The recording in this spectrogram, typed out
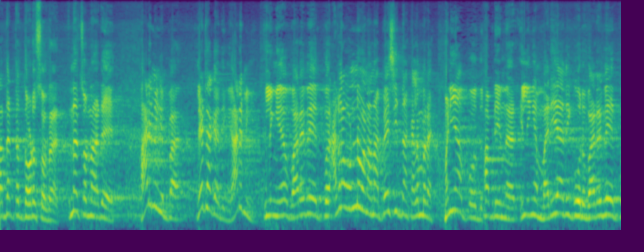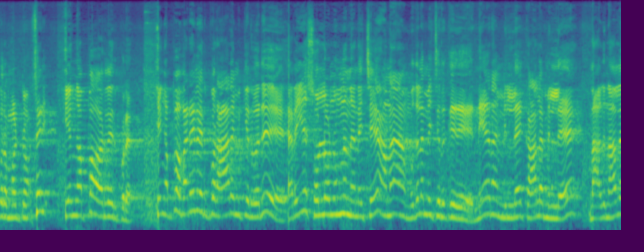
பதட்டத்தோட சொல்கிறார் என்ன சொன்னார்? ஆரம்பிங்கப்பா லேட் ஆகாதீங்க ஆரம்பிங்க. இல்லைங்க வரவேற்பு. அதெல்லாம் ஒன்று வேணாம் நான் பேசிட்டு நான் கிளம்புறேன். மணியா போகுது அப்படின்னார். இல்லைங்க மரியாதைக்கு ஒரு வரவேற்புரை மட்டும். சரி எங்கள் அப்பா வரவேற்புரை எங்கள் அப்பா வரவேற்புரை ஆரம்பிக்கிறவர் நிறைய சொல்லணும்னு நினைச்சேன். ஆனால் முதலமைச்சருக்கு நேரம் இல்லை காலம் இல்லை. நான் அதனால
